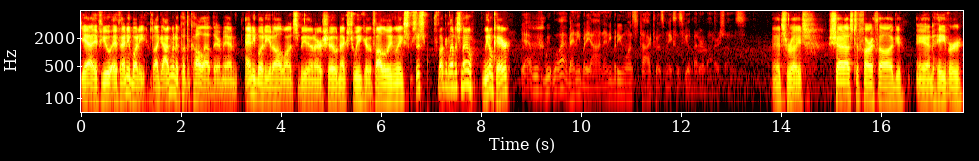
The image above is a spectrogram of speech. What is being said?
Yeah, if you if anybody like I'm gonna put the call out there, man. Anybody at all wants to be on our show next week or the following weeks, just fucking let us know. We don't care. Yeah, we, we, we'll have anybody on. Anybody who wants to talk to us makes us feel better about ourselves. That's right. Shout outs to Farthog and Haver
